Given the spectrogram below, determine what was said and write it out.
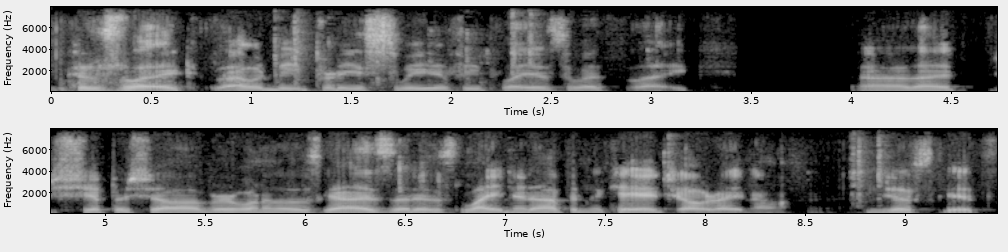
Because like that would be pretty sweet if he plays with like uh that Shipachyov or one of those guys that is lighting it up in the KHL right now. He just gets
